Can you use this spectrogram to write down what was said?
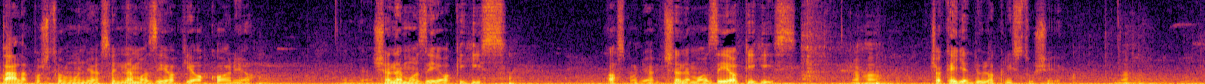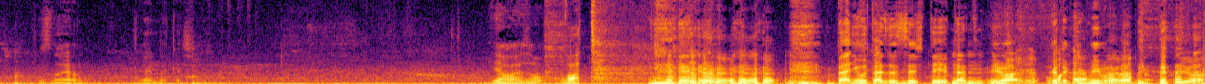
Pálapostól mondja azt, hogy nem azért, aki akarja, Igen. se nem azért, aki hisz. Azt mondja, hogy se nem azért, aki hisz, Aha. csak egyedül a Krisztusé. Aha. Ez nagyon érdekes. Ja, ez a what? Benyúltál az összes tétet? Mi van? Akkor nekünk mi marad? Mi van?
